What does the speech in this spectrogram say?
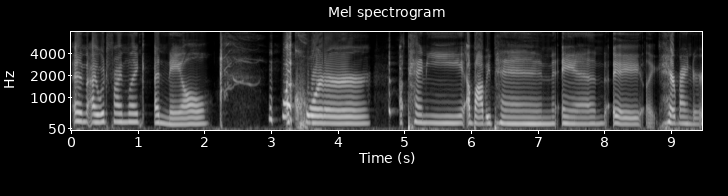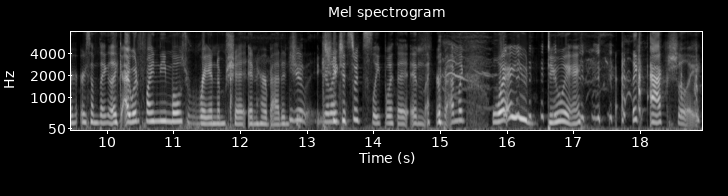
and I would find like a nail, a quarter, a penny, a bobby pin, and a like hair binder or something. Like I would find the most random shit in her bed, and she, You're- you're she like- just would sleep with it in her bed. I'm like, what are you doing? like actually,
